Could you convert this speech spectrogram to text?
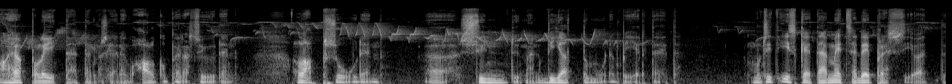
on helppo liittää tämmöisiä niin kuin alkuperäisyyden, lapsuuden, ö, syntymän, viattomuuden piirteitä. Mutta sitten iskee tämä metsädepressio, että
